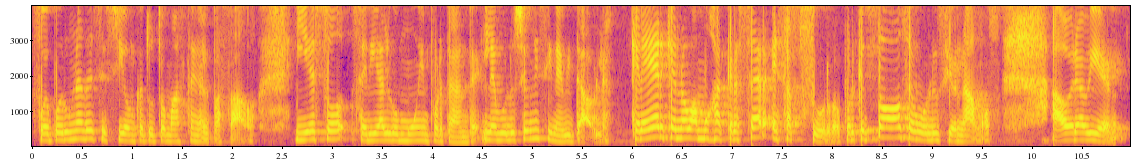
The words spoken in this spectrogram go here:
fue por una decisión que tú tomaste en el pasado. Y esto sería algo muy importante. La evolución es inevitable. Creer que no vamos a crecer es absurdo, porque todos evolucionamos. Ahora bien,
